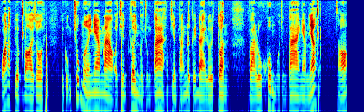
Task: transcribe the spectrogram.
quá là tuyệt vời rồi thì cũng chúc mừng anh em nào ở trên kênh của chúng ta chiến thắng được cái đề lôi tuần và lô khung của chúng ta anh em nhé đó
